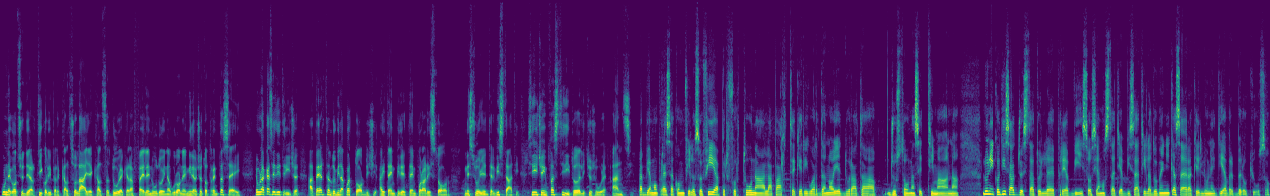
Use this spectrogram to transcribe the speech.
un negozio di articoli per calzolaie e calzature che Raffaele Nudo inaugurò nel 1936 e una casa editrice aperta nel 2014 ai tempi del Temporary Store. Nessuno degli intervistati si dice infastidito dalle chiusure, anzi. L'abbiamo presa con filosofia, per fortuna la parte che riguarda noi è durata giusto una settimana. L'unico disagio è stato il preavviso, siamo stati avvisati la domenica sera che il lunedì lunedì avrebbero chiuso.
